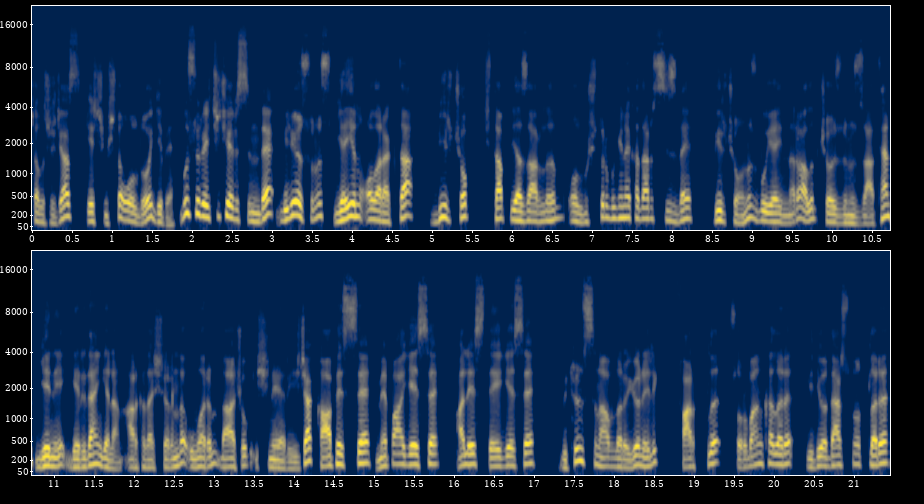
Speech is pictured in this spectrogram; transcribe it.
çalışacağız geçmişte olduğu gibi. Bu süreç içerisinde biliyorsunuz yayın olarak da birçok kitap yazarlığım olmuştur. Bugüne kadar siz de birçoğunuz bu yayınları alıp çözdünüz zaten. Yeni geriden gelen arkadaşların da umarım daha çok işine yarayacak. KPSS, MEP-AGS, ALES, DGS bütün sınavlara yönelik farklı soru bankaları, video ders notları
